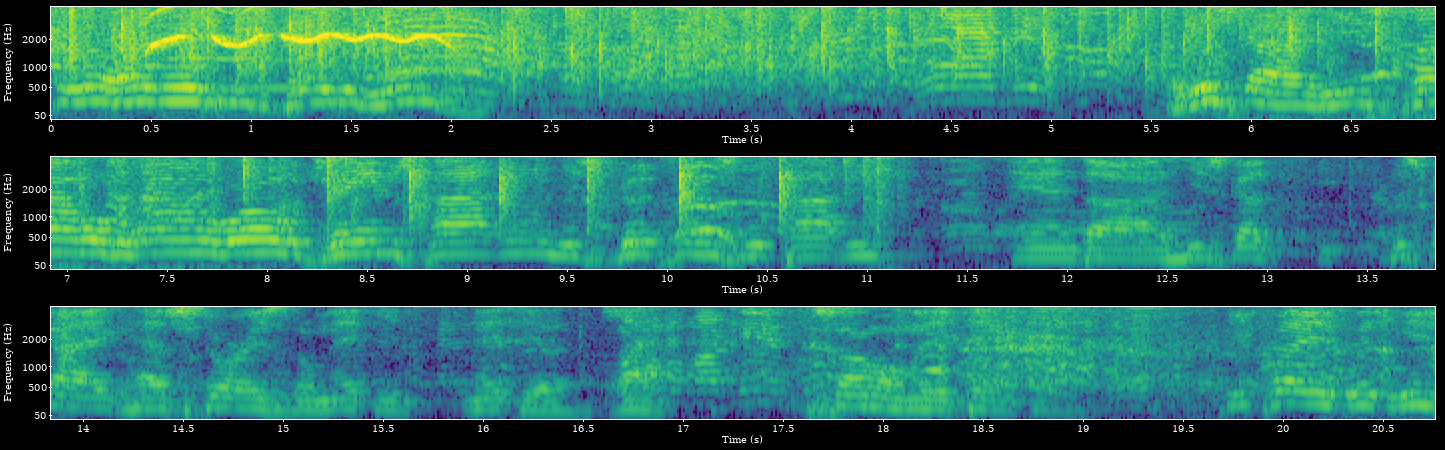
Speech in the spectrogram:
Who the hell knows who's David Runyan? Well, this guy, he's traveled around the world with James Cotton. He's good friends with Cotton. Got this guy has stories that'll make you make you laugh. Some of them you can't tell. He played with he's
